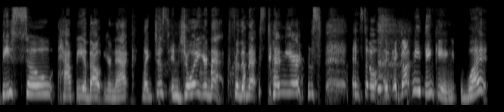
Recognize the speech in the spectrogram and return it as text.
Be so happy about your neck. Like just enjoy your neck for the next 10 years. And so it got me thinking, what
